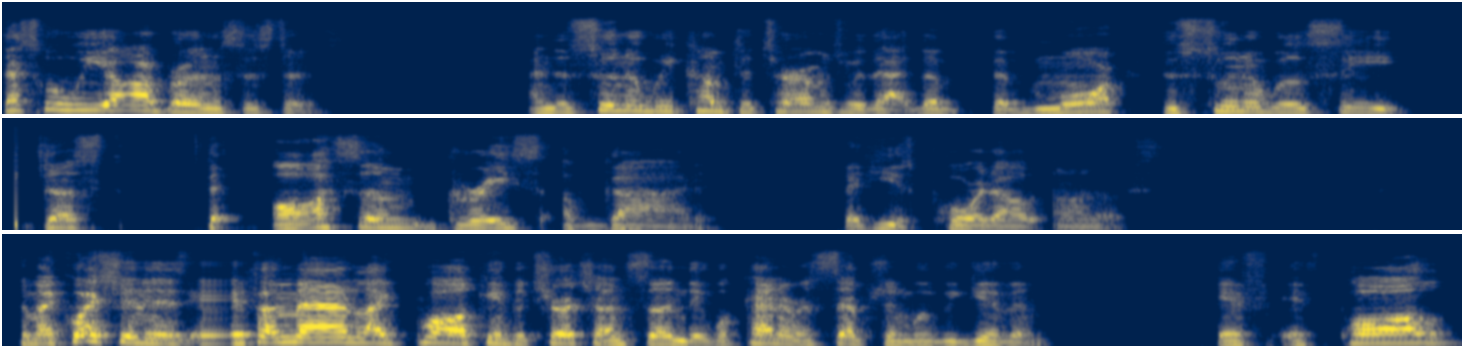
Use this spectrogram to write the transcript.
That's who we are, brothers and sisters. And the sooner we come to terms with that, the, the more, the sooner we'll see just the awesome grace of God that He has poured out on us. So my question is, if a man like Paul came to church on Sunday, what kind of reception would we give him? If if Paul,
